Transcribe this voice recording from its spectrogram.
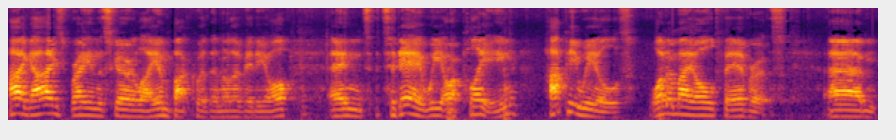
Hi guys, Brian the Scary Lion back with another video and today we are playing Happy Wheels, one of my old favourites. Um,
